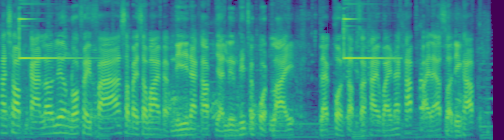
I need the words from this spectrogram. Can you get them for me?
ถ้าชอบการเล่าเรื่องรถไฟฟ้าสบายๆแบบนี้นะครับ อย่าลืมที่จะกดไลค์และกด Subscribe ไว้นะครับ ไปแล้วสวัสดีครับ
